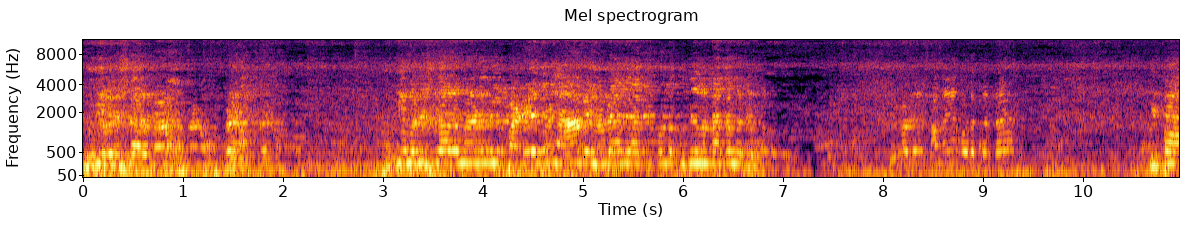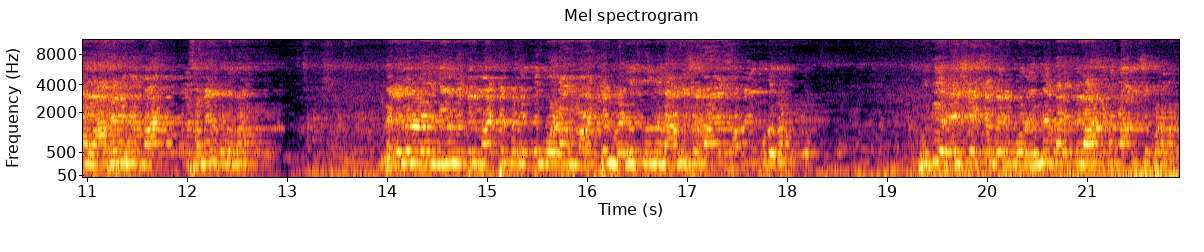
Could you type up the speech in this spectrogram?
പുതിയ പരിഷ്കാരം വേണോ? വേണം. പുതിയ പരിഷ്കാരം വേണമെങ്കിൽ പഴയതിനെ ആകെ ഇല്ലാതെയാക്കിക്കൊണ്ട് പുതിയതുണ്ടാക്കാൻ പറ്റുമോ? നിങ്ങളൊരു സമയം കൊടുത്തിട്ട് ഇപ്പോ വാഹനങ്ങൾ മാറ്റത്തിന് സമയം കൊടുക്കണം. നിലവിലുള്ള നിയമത്തിൽ മാറ്റം വരുത്തുമ്പോൾ ആ മാറ്റം വരുത്തുന്നതിന് ആവശ്യമായ സമയം കൊടുക്കണം. പുതിയ രജിസ്ട്രേഷൻ വരുമ്പോൾ ഇന്ന തരത്തിലാകണമെന്ന് ആവശ്യപ്പെടണം.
